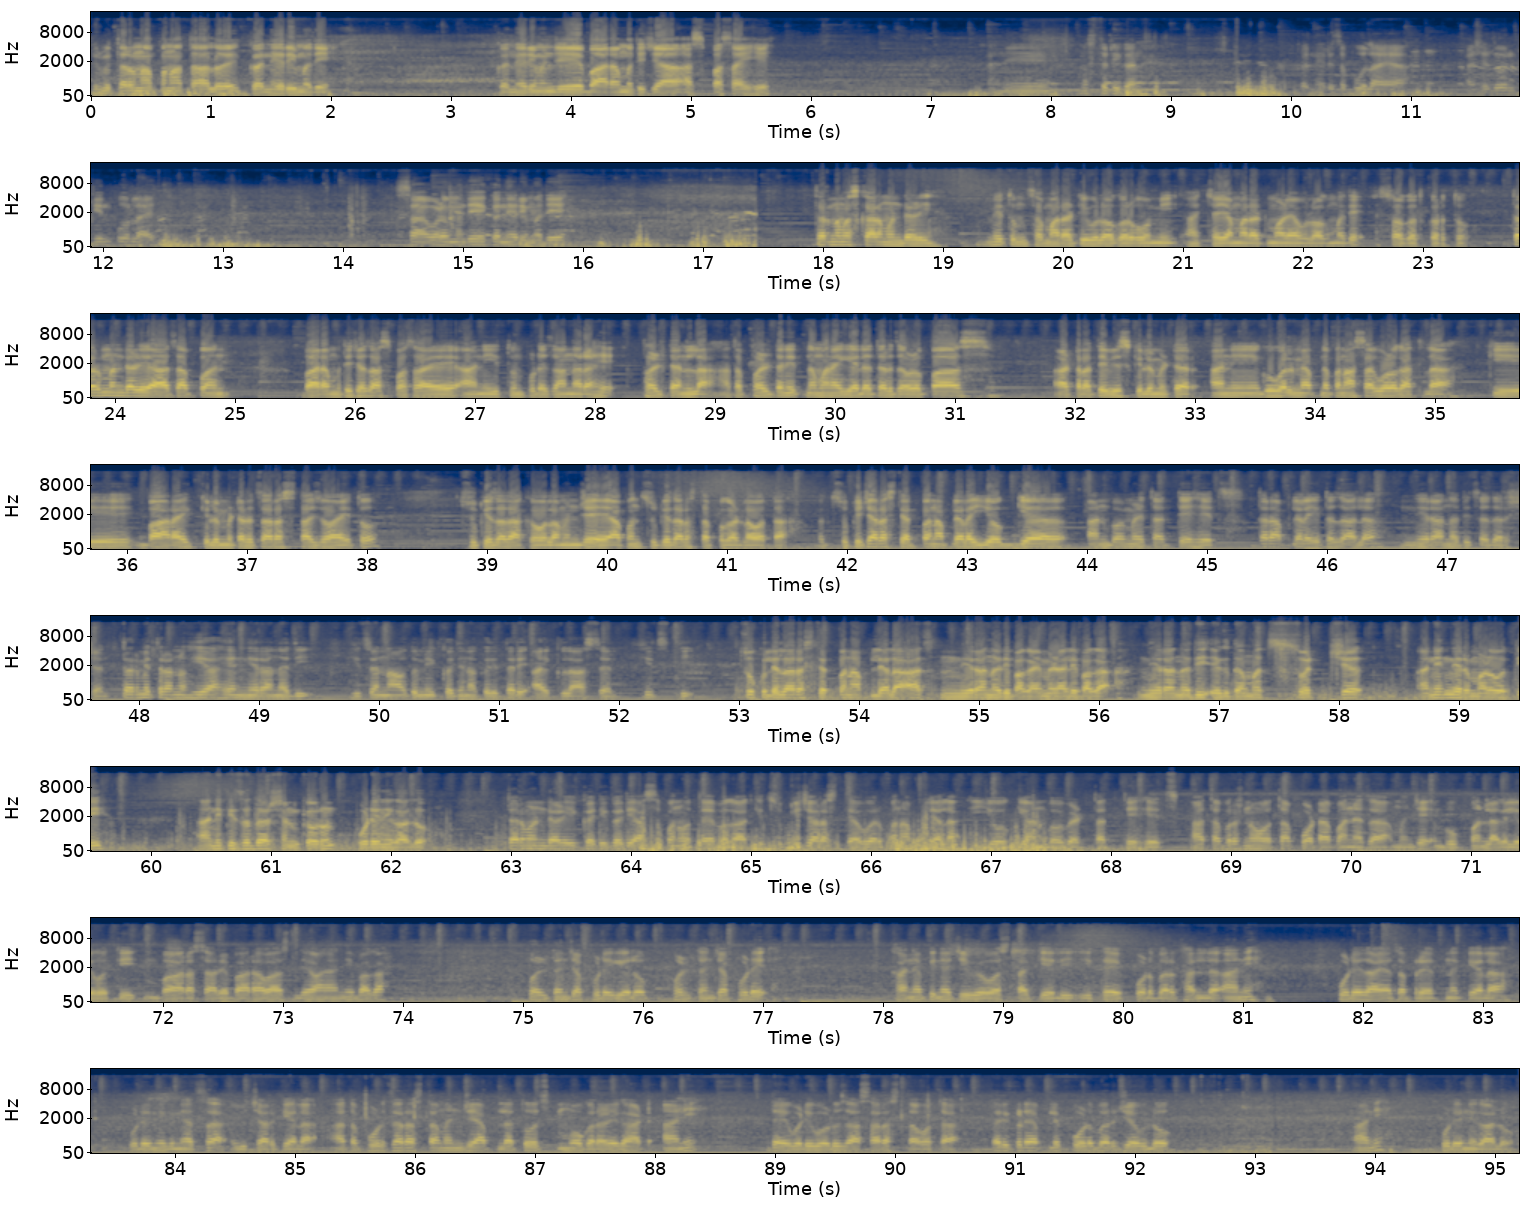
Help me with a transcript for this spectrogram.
तर मित्रांनो आपण आता आलो आहे कन्हेरीमध्ये. कन्हेरी म्हणजे बारामतीच्या आसपास आहे. हे आणि मस्त ठिकाण कन्हेरीचा पूल आहे असे दोन तीन पूल आहेत. सावळमध्ये कन्हेरीमध्ये. तर नमस्कार मंडळी मी तुमचा मराठी व्लॉगर ओमी. आजच्या या मराठमोळ्या व्लॉगमध्ये स्वागत करतो. तर मंडळी आज आपण बारामतीच्याच आसपास आहे आणि इथून पुढे जाणार आहे फलटणला. आता फलटण इथनं म्हणायला गेलं तर जवळपास अठरा ते वीस किलोमीटर. आणि गुगल मॅपनं पण असा गोळ घातला की बारा एक किलोमीटरचा रस्ता जो आहे तो चुकीचा दाखवला. म्हणजे आपण चुकीचा रस्ता पकडला होता. चुकीच्या रस्त्यात पण आपल्याला योग्य अनुभव मिळतात ते हेच. तर आपल्याला इथं झालं निरा नदीचं दर्शन. तर मित्रांनो ही आहे निरा नदी. हिचं नाव तुम्ही कधी ना कधीतरी ऐकलं असेल. हीच ती. चुकलेल्या रस्त्यात पण आपल्याला आज नीरा नदी बघायला मिळाली बघा. नीरा नदी एकदमच स्वच्छ आणि निर्मळ होती आणि तिचं दर्शन करून पुढे निघालो. तर मंडळी कधी कधी असं पण होतं आहे बघा की चुकीच्या रस्त्यावर पण आपल्याला योग्य अनुभव भेटतात ते हेच. आता प्रश्न होता पोटा पाण्याचा म्हणजे भूक पण लागली होती. बारा साडेबारा वाजले आणि बघा फलटणच्या पुढे गेलो. फलटणच्या पुढे खाण्यापिण्याची व्यवस्था केली. इथे पोटभर खाल्लं आणि पुढे जायचा प्रयत्न केला पुढे निघण्याचा विचार केला. आता पुढचा रस्ता म्हणजे आपला तोच मोगराळी घाट आणि दैवडी वडूज असा रस्ता होता. तर इकडे आपले पोटभर जेवलो आणि पुढे निघालो.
